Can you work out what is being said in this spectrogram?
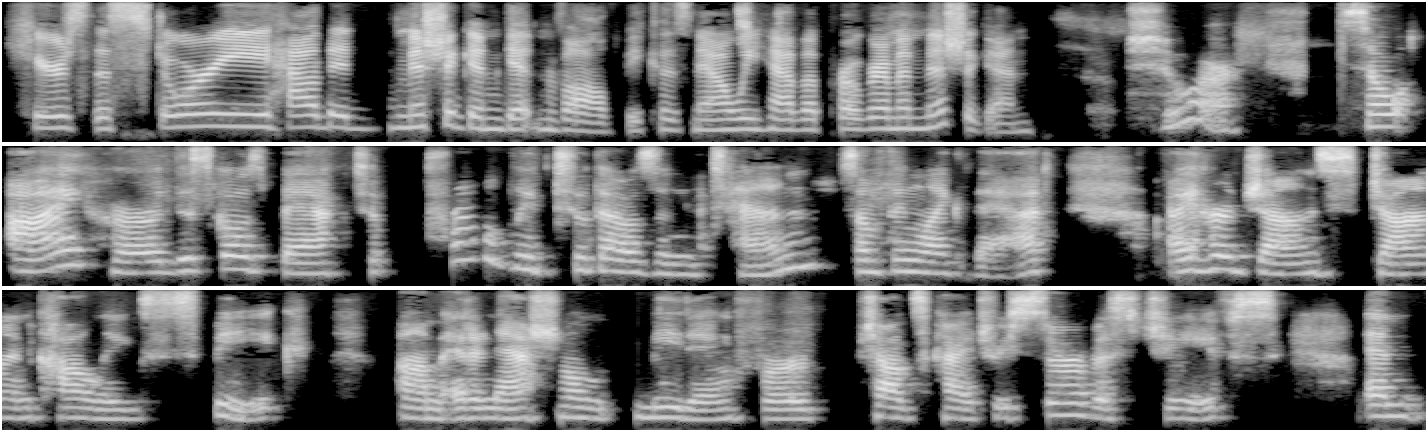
hears this story. How did Michigan get involved? Because now we have a program in Michigan. Sure. So I heard this goes back to probably 2010, something like that. I heard John's John and colleagues speak um, at a national meeting for child psychiatry service chiefs and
